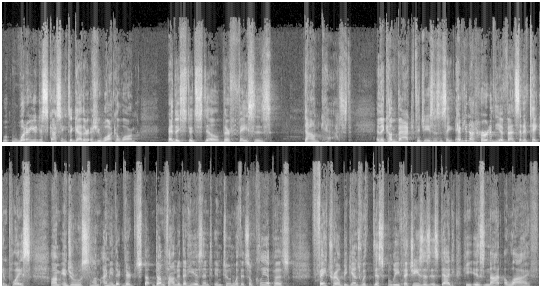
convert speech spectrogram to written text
What are you discussing together as you walk along? And they stood still, their faces downcast. And they come back to Jesus and say, Have you not heard of the events that have taken place um, in Jerusalem? I mean, they're, they're st- dumbfounded that he isn't in tune with it. So Cleopas' faith trail begins with disbelief that Jesus is dead, he is not alive.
